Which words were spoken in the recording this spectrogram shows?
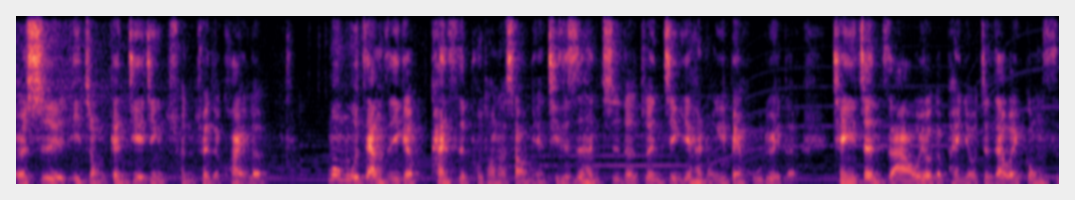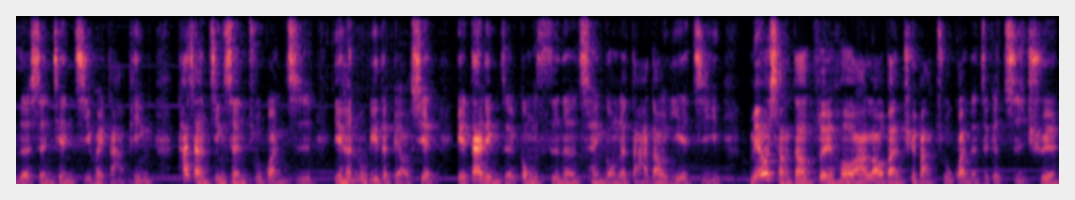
而是一种更接近纯粹的快乐。木木这样子一个看似普通的少年，其实是很值得尊敬，也很容易被忽略的。前一阵子啊，我有个朋友正在为公司的升迁机会打拼，他想晋升主管职，也很努力的表现，也带领着公司呢成功的达到业绩。没有想到最后啊，老板却把主管的这个职缺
